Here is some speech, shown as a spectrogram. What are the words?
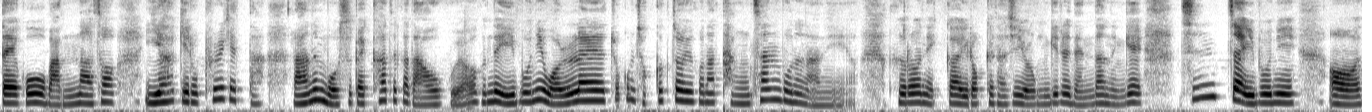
떼고 만나서 이야기로 풀겠다라는 모습의 카드가 나오고요. 근데 이분이 원래 조금 적극적이거나 당찬 분은 아니에요. 그러니까 이렇게 다시 용기를 낸다는 게 진짜 이분이 어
